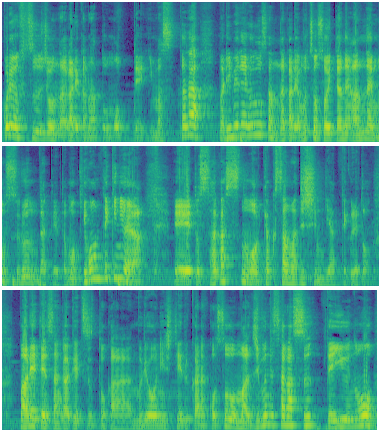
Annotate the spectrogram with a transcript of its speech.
これが普通上の流れかなと思っています。ただ、まあ、リベラル不動産の中ではもちろんそういったね、案内もするんだけども、基本的には、えっ、と、探すのはお客様自身でやってくれと。まあ、0.3ヶ月とか無料にしているからこそ、まあ、自分で探すっていうのを、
